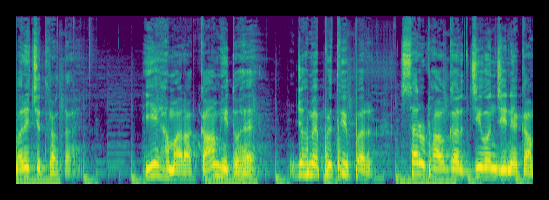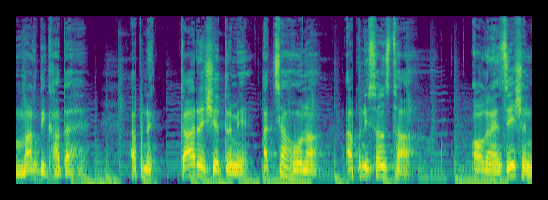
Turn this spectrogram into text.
परिचित करता है। ये हमारा काम ही तो है। जो हमें पृथ्वी पर सर उठाकर जीवन जीने का मार्ग दिखाता है। अपने कार्य क्षेत्र में अच्छा होना अपनी संस्था ऑर्गेनाइजेशन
